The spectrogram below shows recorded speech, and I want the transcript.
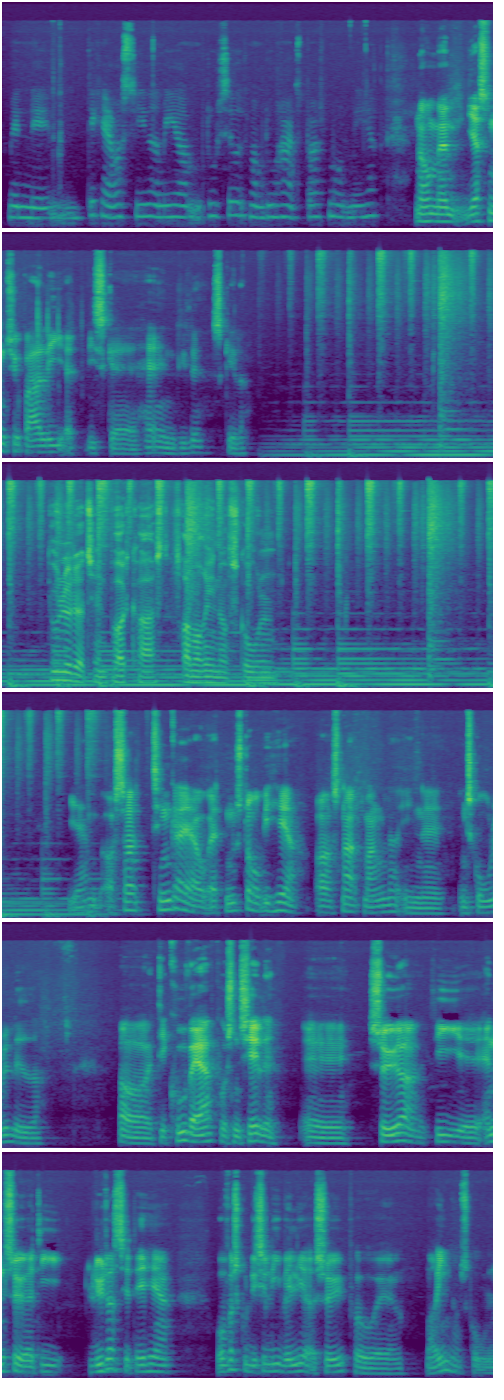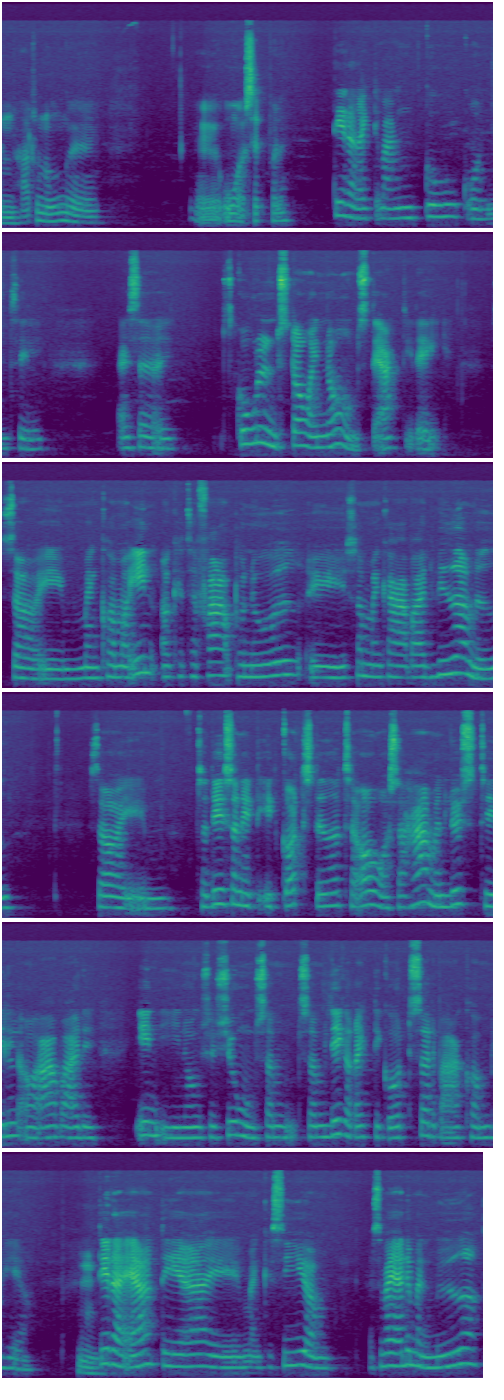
Men øh, det kan jeg også sige noget mere om. Du ser ud, som om du har et spørgsmål mere. Nå, men jeg synes jo bare lige, at vi skal have en lille skiller. Du lytter til en podcast fra Marienhof-skolen. Ja, og så tænker jeg jo, at nu står vi her og snart mangler en, øh, en skoleleder. Og det kunne være potentielle øh, søgere, de øh, ansøgere, de lytter til det her. Hvorfor skulle de så lige vælge at søge på øh, Marienhofskolen? Har du nogle øh, øh, ord at sætte på det? Det er der rigtig mange gode grunde til. Altså, skolen står enormt stærkt i dag. Så øh, man kommer ind og kan tage fra på noget, øh, som man kan arbejde videre med. Så, øh, så det er sådan et, et godt sted at tage over. Så har man lyst til at arbejde ind i en organisation, som, som ligger rigtig godt, så er det bare at komme her. Mm. Det der er, det er, øh, man kan sige om, altså hvad er det, man møder?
